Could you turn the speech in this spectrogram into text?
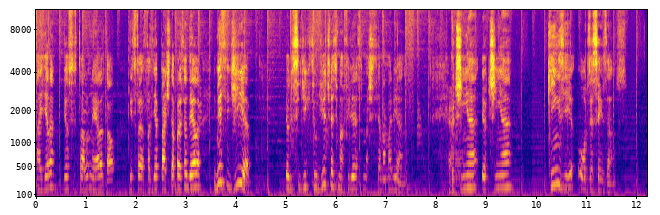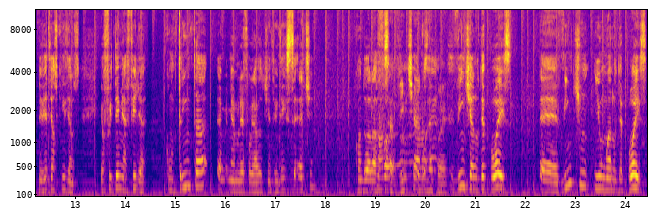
Aí ela deu esse estalo nela e tal. Isso fa- fazia parte da palestra dela. E nesse dia, eu decidi que se um dia eu tivesse uma filha, ela se chama- se chamar Mariana. Eu tinha, eu tinha 15 ou 16 anos. Devia ter uns 15 anos. Eu fui ter minha filha com 30. eh, Minha mulher foi grávida, eu tinha 37. Quando ela Nossa, foi. 20 anos depois. 20 anos depois, é, 21 anos depois,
